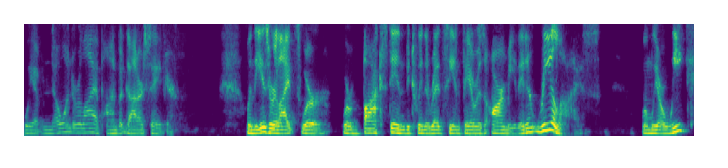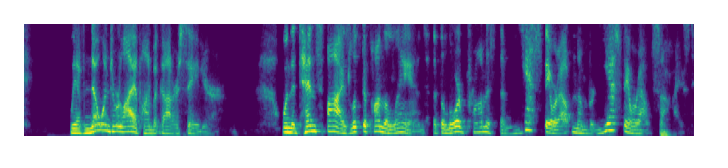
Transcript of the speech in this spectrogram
we have no one to rely upon but God our Savior. When the Israelites were, were boxed in between the Red Sea and Pharaoh's army, they didn't realize when we are weak, we have no one to rely upon but God our Savior when the 10 spies looked upon the land that the Lord promised them, yes, they were outnumbered. Yes, they were outsized.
